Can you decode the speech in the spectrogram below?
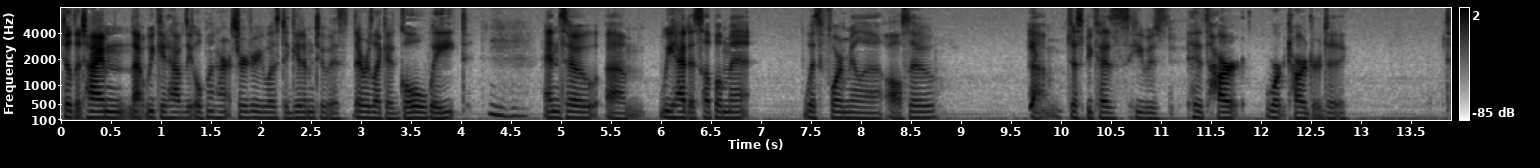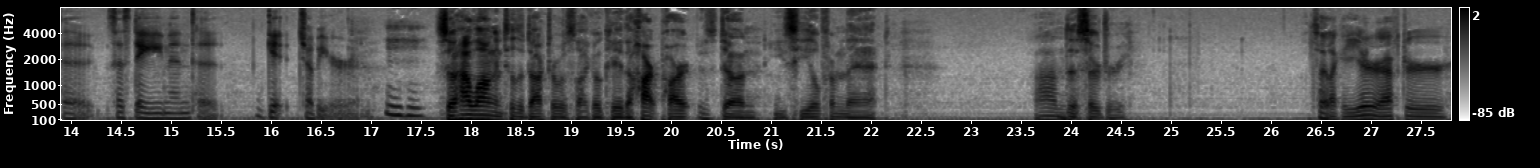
till the time that we could have the open heart surgery was to get him to us. There was like a goal weight, and so um, we had to supplement with formula also, um, just because he was his heart worked harder to to sustain and to get chubbier. And, So how long until the doctor was like, okay, the heart part is done. He's healed from that. Um, The surgery. I'd say like a year after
